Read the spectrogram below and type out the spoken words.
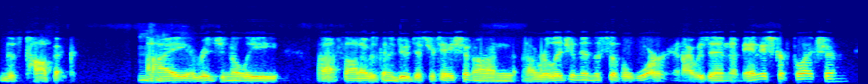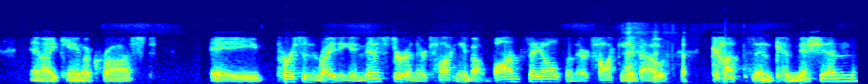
this topic. Mm-hmm. I originally uh, thought I was going to do a dissertation on uh, religion in the Civil War, and I was in a manuscript collection, and I came across a person writing a minister, and they're talking about bond sales, and they're talking about cuts and commission,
